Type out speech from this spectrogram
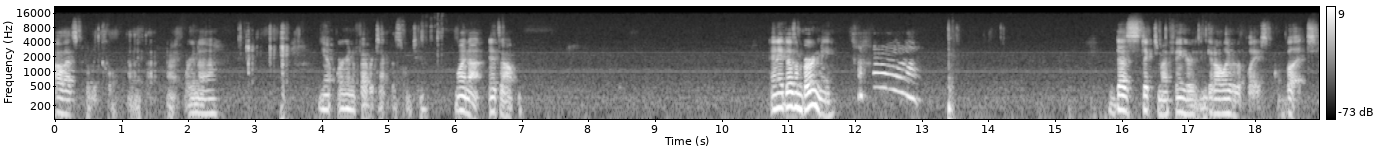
Oh, that's really cool. I like that. Alright, we're gonna... Yep, we're gonna Fabri-Tac this one too. Why not? It's out. And it doesn't burn me. it does stick to my fingers and get all over the place, but...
